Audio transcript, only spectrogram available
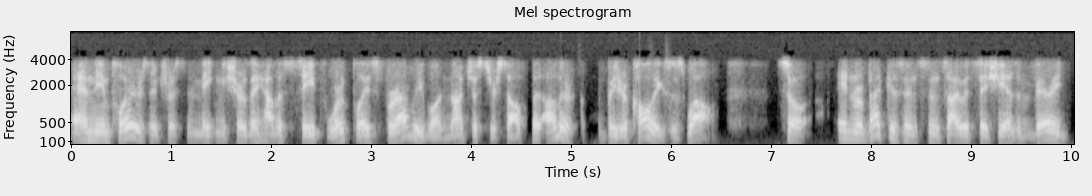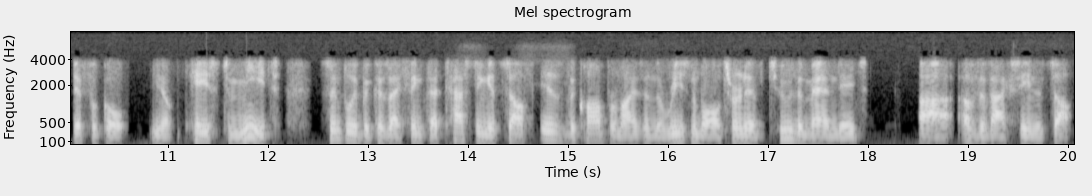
and the employer's interest in making sure they have a safe workplace for everyone, not just yourself, but other, but your colleagues as well. So, in Rebecca's instance, I would say she has a very difficult, you know, case to meet simply because I think that testing itself is the compromise and the reasonable alternative to the mandate uh, of the vaccine itself.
